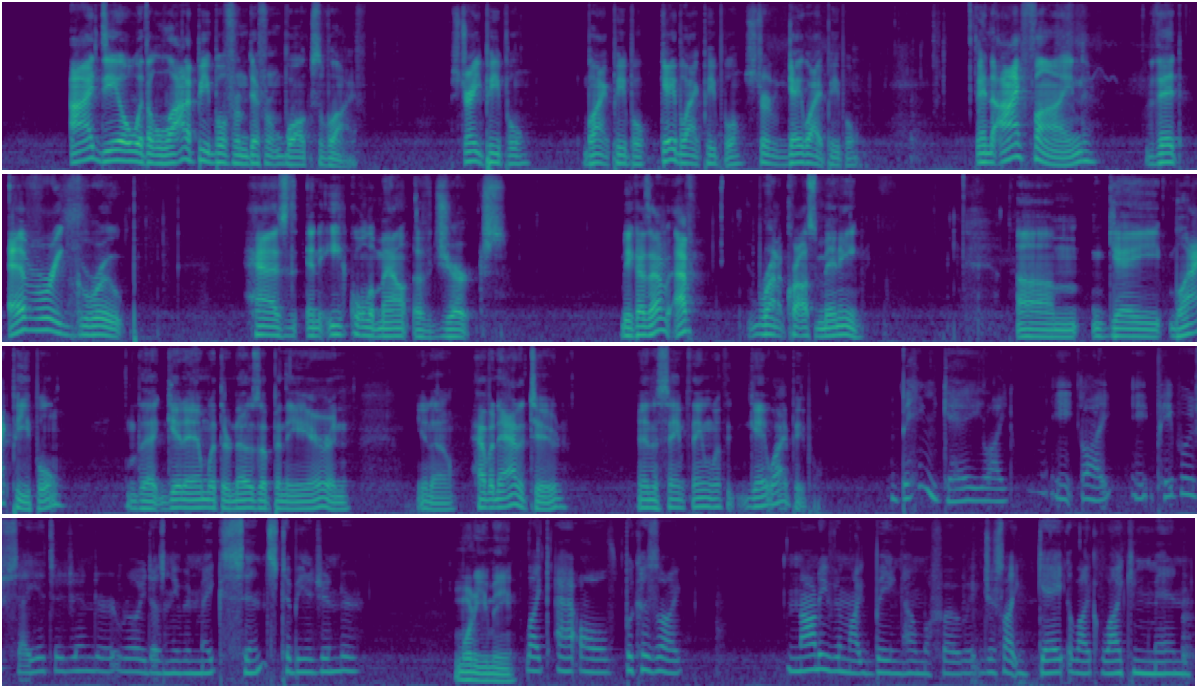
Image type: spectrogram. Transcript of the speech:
I deal with a lot of people from different walks of life: straight people, black people, gay black people, straight gay white people, and I find that every group has an equal amount of jerks. Because I've I've run across many um, gay black people that get in with their nose up in the air and you know have an attitude, and the same thing with gay white people. Being gay, like, e- like people who say it's a gender, it really doesn't even make sense to be a gender, What do you mean? like at all. Because like, not even like being homophobic, just like gay, like liking men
